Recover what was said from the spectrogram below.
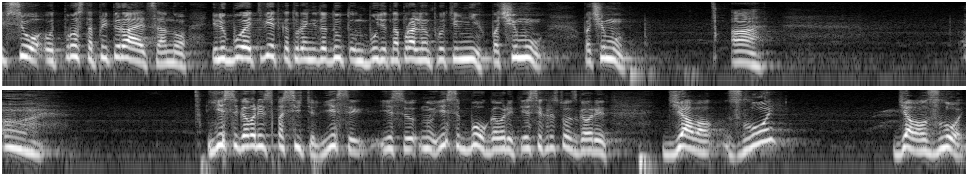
И все, вот просто припирается оно. И любой ответ, который они дадут, он будет направлен против них. Почему? Почему? А, если говорит Спаситель, если, если, ну, если Бог говорит, если Христос говорит, дьявол злой, дьявол злой,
